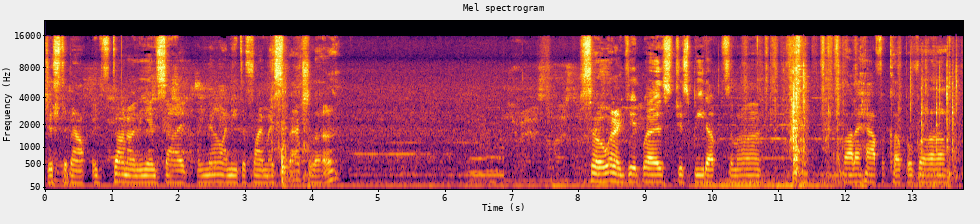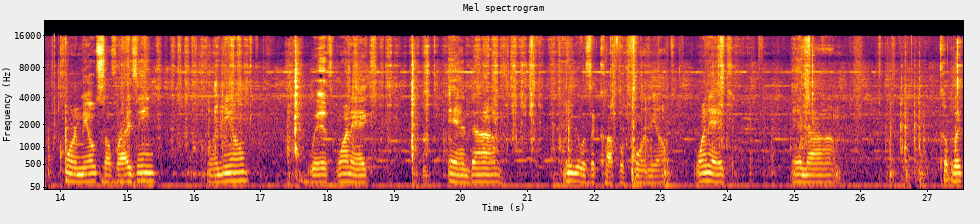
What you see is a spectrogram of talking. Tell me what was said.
just about. It's done on the inside. And now I need to find my spatula. So what I did was just beat up some, uh, about a half a cup of uh, cornmeal, self-rising cornmeal with one egg and um, maybe it was a cup of cornmeal, one egg and um, a couple of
